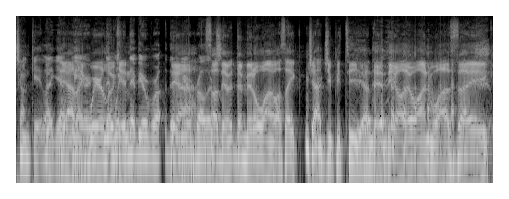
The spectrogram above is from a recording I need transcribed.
Chunky, like yeah, Yeah, like weird looking. The, weird, bro- the weird brothers. So the, the middle one was like ChatGPT, and then the other one was like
